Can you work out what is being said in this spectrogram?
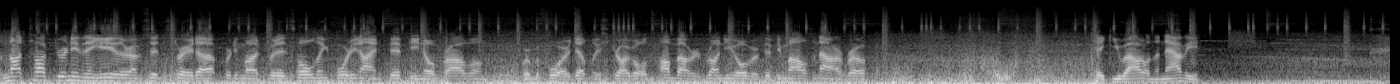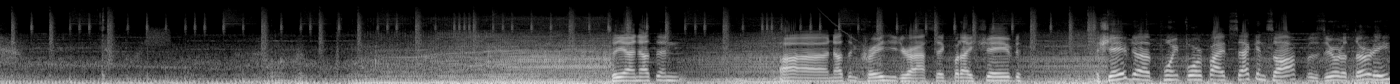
I'm not tucked or anything either. I'm sitting straight up pretty much, but it's holding 49.50, no problem. Where before I definitely struggled. I'm about to run you over 50 miles an hour, bro take you out on the Navi. So yeah, nothing, uh, nothing crazy drastic, but I shaved, I shaved uh, 0.45 seconds off with zero to 30.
